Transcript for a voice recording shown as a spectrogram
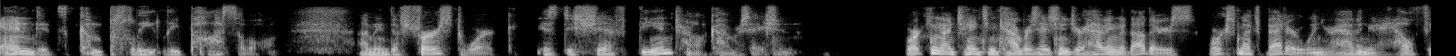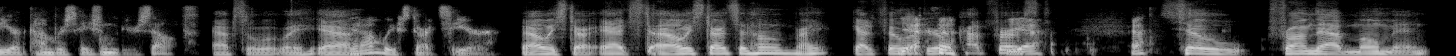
and it's completely possible. I mean, the first work is to shift the internal conversation working on changing conversations you're having with others works much better when you're having a healthier conversation with yourself. Absolutely. Yeah. It always starts here. It always start. Yeah, it always starts at home, right? Got to fill yeah. up your own cup first. yeah. yeah. So from that moment,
